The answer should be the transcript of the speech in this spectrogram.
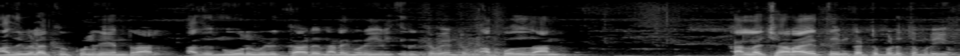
மதுவிலக்கு கொள்கை என்றால் அது நூறு விழுக்காடு நடைமுறையில் இருக்க வேண்டும். அப்போதுதான் கள்ளச்சாராயத்தையும் கட்டுப்படுத்த முடியும்.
